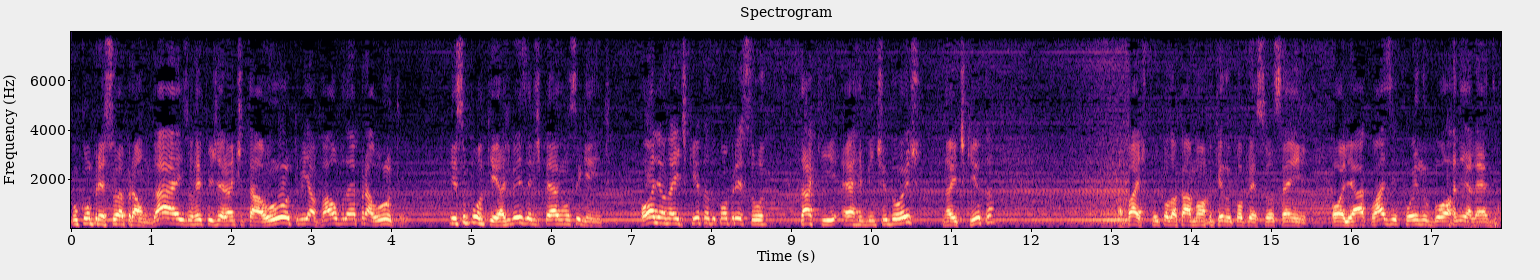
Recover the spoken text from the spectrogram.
O compressor é para um gás, o refrigerante está outro e a válvula é para outro. Isso porque às vezes eles pegam o seguinte: olham na etiqueta do compressor, está aqui R22 na etiqueta. Rapaz, fui colocar a mão aqui no compressor sem olhar, quase foi no borne elétrico.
